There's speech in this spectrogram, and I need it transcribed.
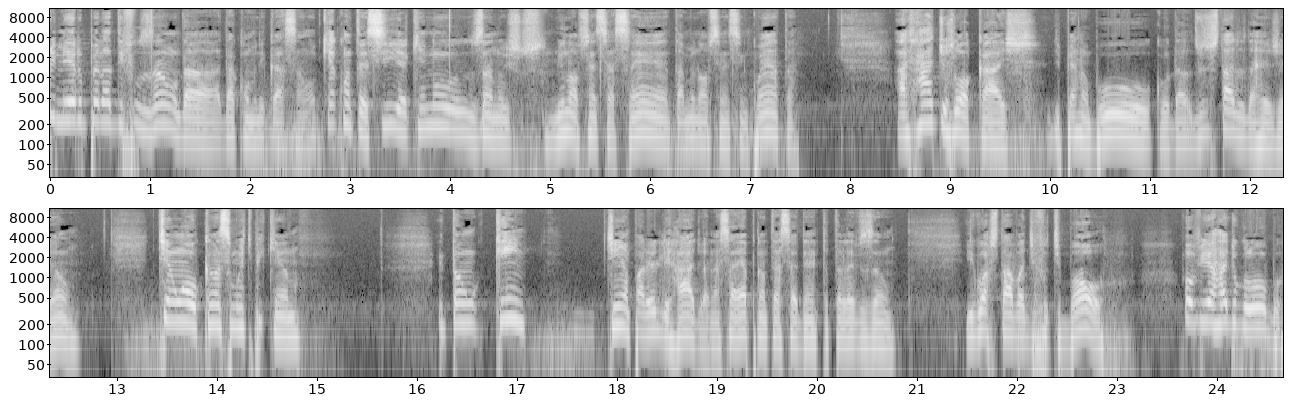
primeiro pela difusão da, da comunicação. O que acontecia é que nos anos 1960, 1950, as rádios locais de Pernambuco, da, dos estados da região, tinha um alcance muito pequeno. Então, quem tinha aparelho de rádio, nessa época antecedente da televisão, e gostava de futebol, ouvia a Rádio Globo,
